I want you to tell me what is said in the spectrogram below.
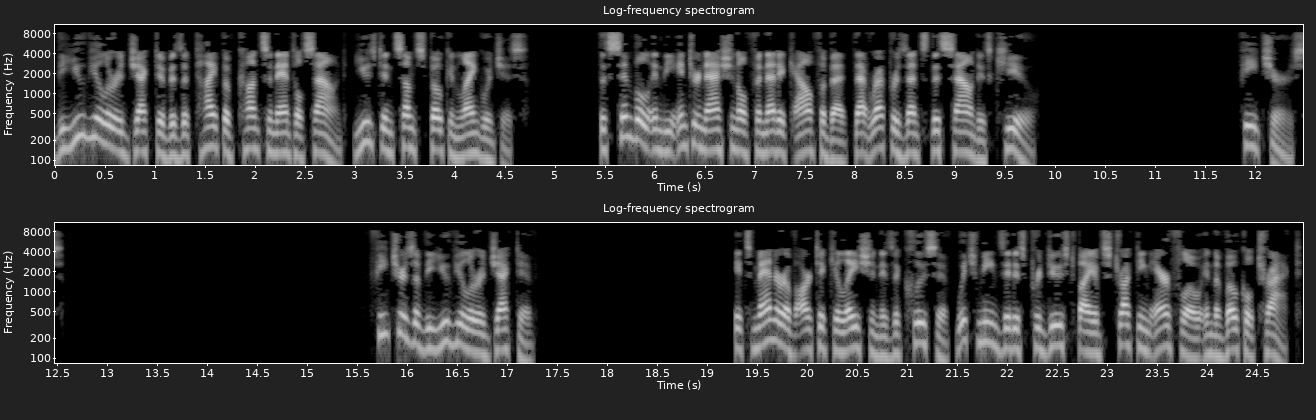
The uvular ejective is a type of consonantal sound, used in some spoken languages. The symbol in the International Phonetic Alphabet that represents this sound is Q. Features Features of the uvular ejective Its manner of articulation is occlusive, which means it is produced by obstructing airflow in the vocal tract.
